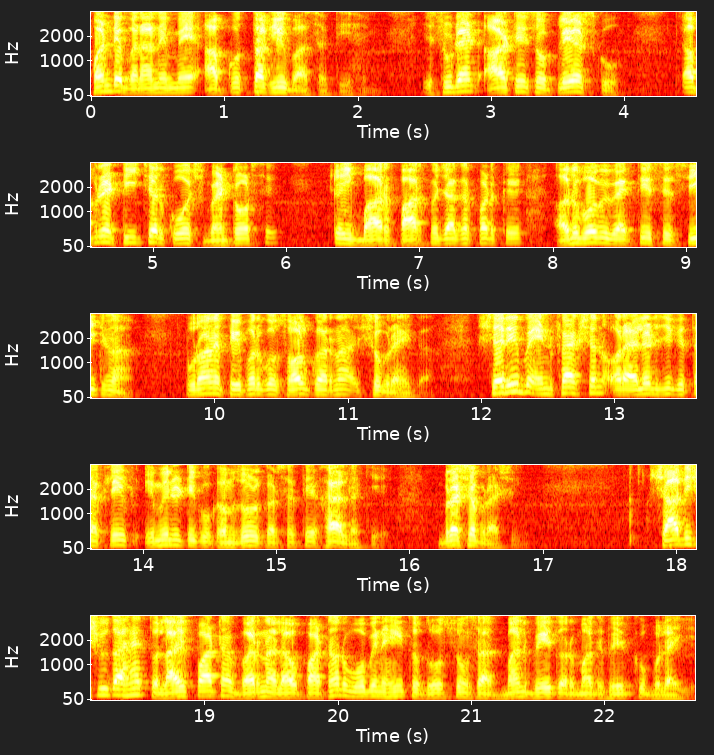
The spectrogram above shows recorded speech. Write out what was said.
फंडे बनाने में आपको तकलीफ़ आ सकती है। स्टूडेंट, आर्टिस्ट और प्लेयर्स को अपने टीचर, कोच, मेंटोर से कई बार पार्क में जाकर पढ़ के अनुभवी व्यक्ति से सीखना, पुराने पेपर को सॉल्व करना शुभ रहेगा। शरीर में इन्फेक्शन और एलर्जी की तकलीफ़ इम्यूनिटी को कमज़ोर कर सकती है, ख्याल रखिए। वृषभ राशि। शादीशुदा है तो लाइफ पार्टनर वरना लव पार्टनर वो भी नहीं तो दोस्तों के साथ मनभेद और मतभेद को बुलाइए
